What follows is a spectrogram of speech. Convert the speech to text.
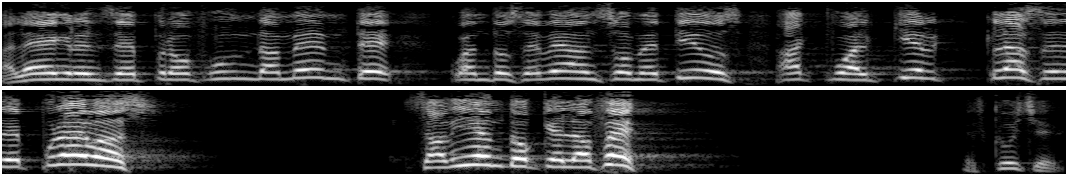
alégrense profundamente cuando se vean sometidos a cualquier clase de pruebas sabiendo que la fe, escuche,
